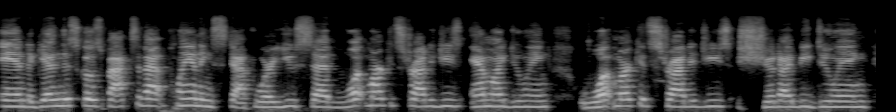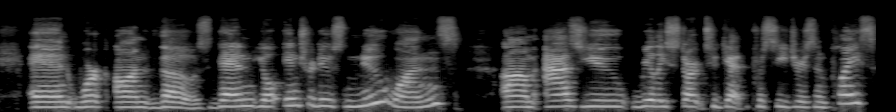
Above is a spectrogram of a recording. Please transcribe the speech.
And again, this goes back to that planning step where you said, what market strategies am I doing? What market strategies should I be doing? And work on those. Then you'll introduce new ones um, as you really start to get procedures in place.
